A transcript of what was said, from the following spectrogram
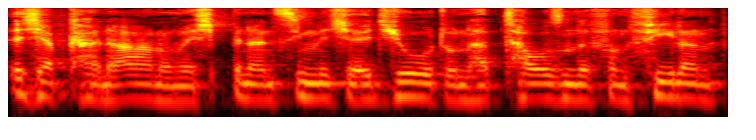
Ich habe keine Ahnung, ich bin ein ziemlicher Idiot und habe tausende von Fehlern,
